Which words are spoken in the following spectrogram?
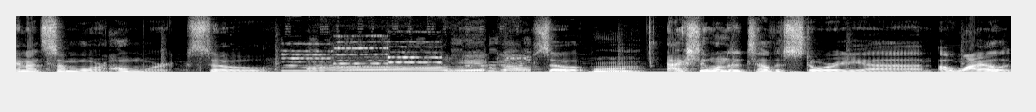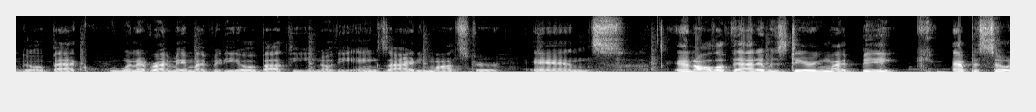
working on some more homework. So Oh, here so, I actually wanted to tell this story uh, a while ago, back whenever I made my video about the, you know, the anxiety monster and and all of that. It was during my big episode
